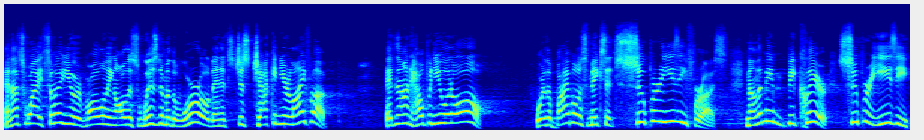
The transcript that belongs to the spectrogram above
And that's why some of you are following all this wisdom of the world and it's just jacking your life up. It's not helping you at all. Where the Bible just makes it super easy for us. Now, let me be clear super easy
